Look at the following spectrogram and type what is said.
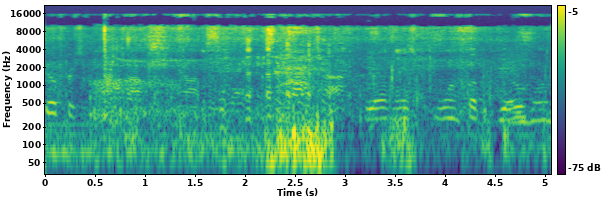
go for some hot chocolate. yeah, nice warm cup of Joe.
